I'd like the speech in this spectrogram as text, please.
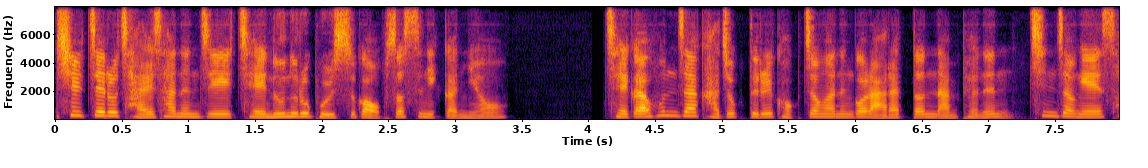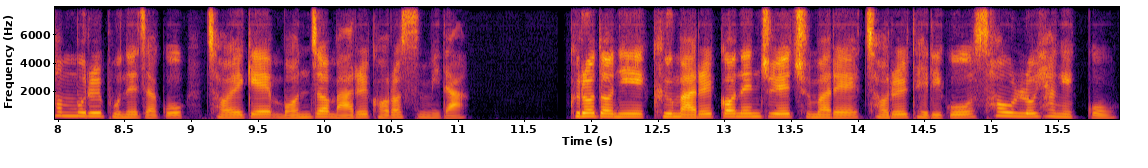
실제로 잘 사는지 제 눈으로 볼 수가 없었으니깐요. 제가 혼자 가족들을 걱정하는 걸 알았던 남편은 친정에 선물을 보내자고 저에게 먼저 말을 걸었습니다. 그러더니 그 말을 꺼낸 주의 주말에 저를 데리고 서울로 향했고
